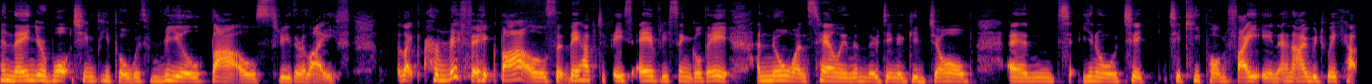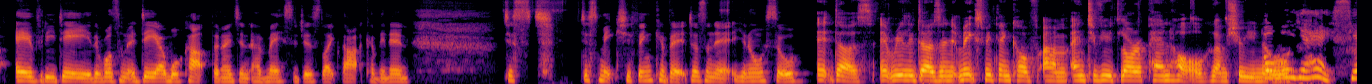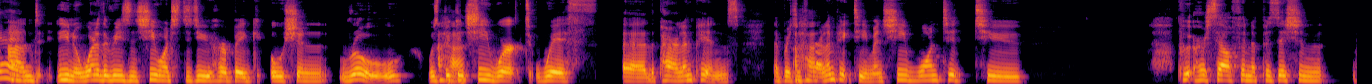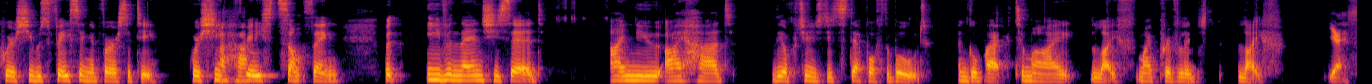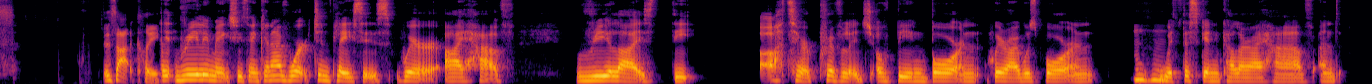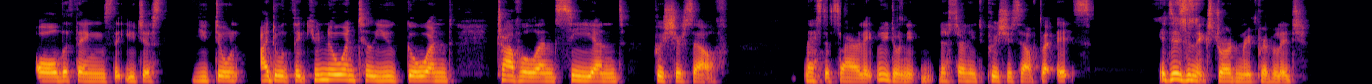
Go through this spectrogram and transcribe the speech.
and then you're watching people with real battles through their life like horrific battles that they have to face every single day and no one's telling them they're doing a good job and you know to to keep on fighting. And i would wake up every day. There wasn't a day i woke up and i didn't have messages like that coming in. Just just makes you think a bit, doesn't it? You know, so it does. It really does, and it makes me think of. Um, interviewed Laura Penhaul, who I'm sure you know. Oh yes, yeah. And you know, one of the reasons she wanted to do her big ocean row was uh-huh. because she worked with uh, the Paralympians, the British uh-huh. Paralympic team, and she wanted to put herself in a position where she was facing adversity, where she uh-huh. faced something. But even then, she said, "I knew I had." The opportunity to step off the boat and go back to my life, my privileged life. Yes, exactly. It really makes you think. And I've worked in places where I have realized the utter privilege of being born where I was born mm-hmm. with the skin color I have and all the things that you just you don't I don't think you know until you go and travel and see and push yourself necessarily. You don't need, necessarily need to push yourself, but it's it is an extraordinary privilege.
